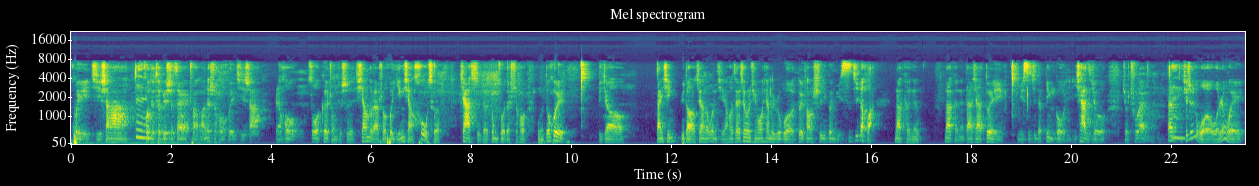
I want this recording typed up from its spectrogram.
会急刹啊，或者特别是在转弯的时候会急刹。然后做各种就是相对来说会影响后车驾驶的动作的时候，我们都会比较担心遇到这样的问题。然后在这种情况下面，如果对方是一个女司机的话，那可能那可能大家对女司机的并购一下子就就出来了嘛。但其实我我认为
